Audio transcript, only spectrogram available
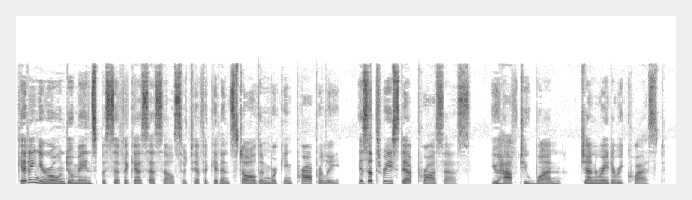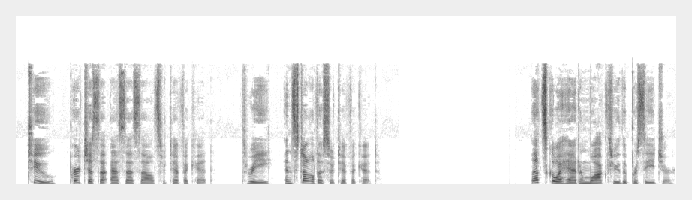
Getting your own domain-specific SSL certificate installed and working properly is a three-step process. You have to 1. Generate a request 2. Purchase a SSL certificate 3. Install the certificate. Let's go ahead and walk through the procedure.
